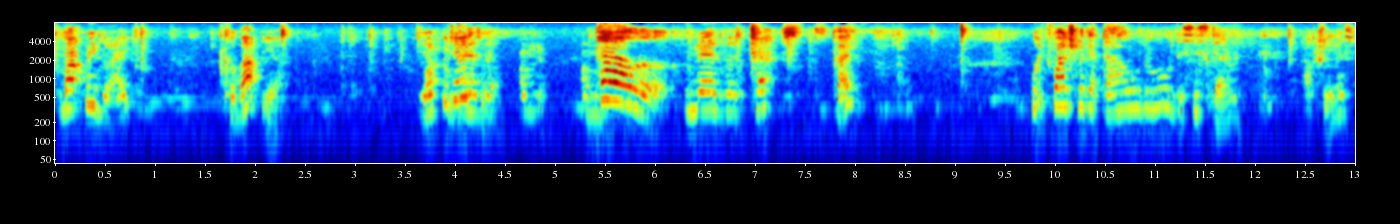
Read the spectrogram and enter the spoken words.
Come at me, Blake. Come at you. What we I'm doing? near the, I'm, I'm, Power. I'm near the chest. Okay. Which way should I get down? Oh, this is scary. Actually, yes.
